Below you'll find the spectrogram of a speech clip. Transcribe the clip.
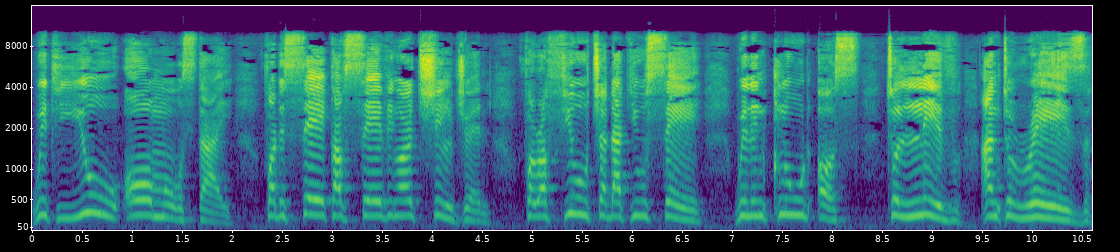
with you, O Most High, for the sake of saving our children, for a future that you say will include us to live and to raise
